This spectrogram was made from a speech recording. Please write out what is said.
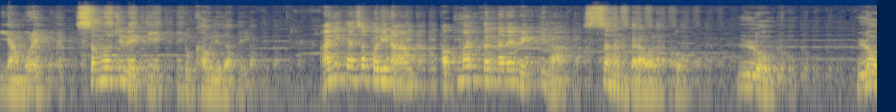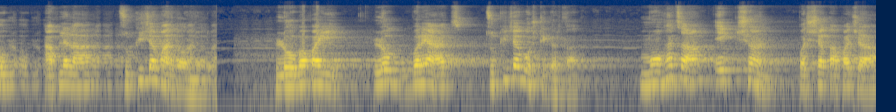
यामुळे समोरची व्यक्ती दुखावली जाते आणि त्याचा परिणाम अपमान करणाऱ्या व्यक्तीला सहन करावा लागतो. लोभ. लोभ आपल्याला चुकीच्या मार्गावर नेतो. लोभापायी लोक बऱ्याच चुकीच्या गोष्टी करतात. मोहाचा एक क्षण पश्चातापाच्या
